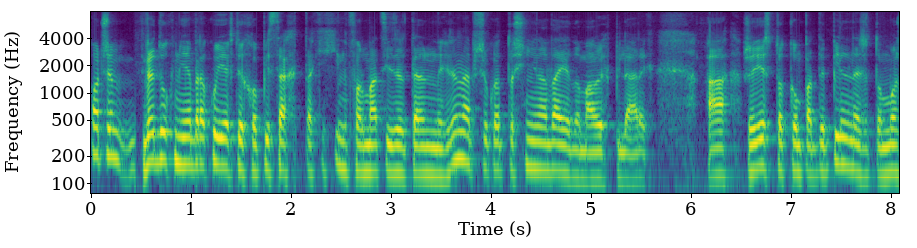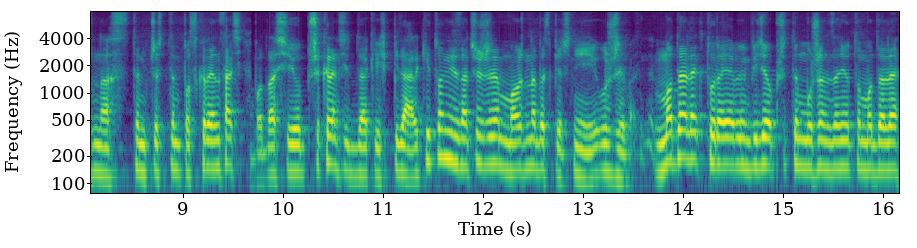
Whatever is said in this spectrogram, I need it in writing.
o czym według mnie brakuje w tych opisach takich informacji rzetelnych, że na przykład to się nie nadaje do małych pilarek, a że jest to kompatybilne, że to można z tym czystym poskręcać, bo da się ją przykręcić do jakiejś pilarki, to nie znaczy, że można bezpiecznie jej używać. Modele, które ja bym widział przy tym urządzeniu to modele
